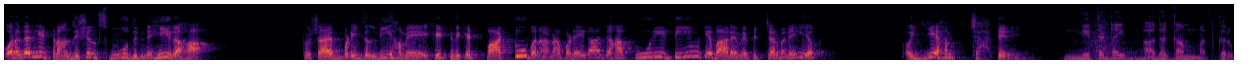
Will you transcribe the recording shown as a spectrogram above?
और अगर ये ट्रांजिशन स्मूथ नहीं रहा तो शायद बड़ी जल्दी हमें हिट विकेट पार्ट टू बनाना पड़ेगा, जहाँ पूरी टीम के बारे में पिक्चर बनेगी अब। और ये हम चाहते नहीं है। नेता टाइप आधा काम मत करो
